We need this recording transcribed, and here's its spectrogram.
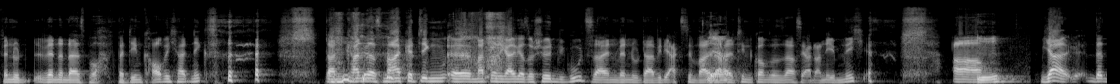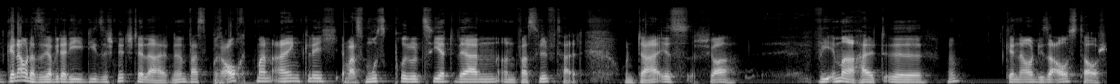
wenn du, wenn dann da ist, boah, bei dem kaufe ich halt nichts, dann kann das Marketingmaterial äh, ja so schön wie gut sein, wenn du da wie die Axt im Walde ja. halt hinkommst und sagst, ja, dann eben nicht. ähm, mhm. Ja, genau, das ist ja wieder die, diese Schnittstelle halt, ne? Was braucht man eigentlich? Was muss produziert werden und was hilft halt? Und da ist, ja, wie immer halt, äh, ne? genau dieser Austausch.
